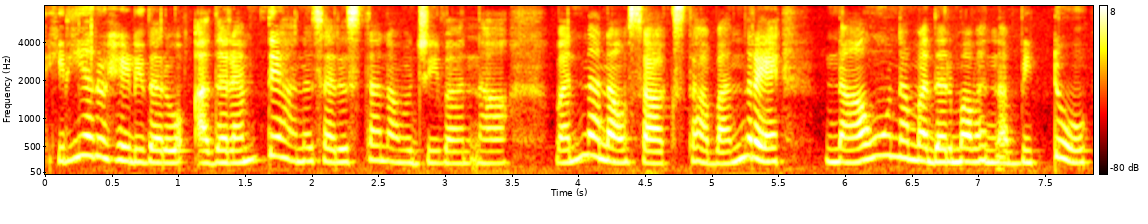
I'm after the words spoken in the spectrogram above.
ಹಿರಿಯರು ಹೇಳಿದರೋ, ಅದರಂತೆ ಅನುಸರಿಸ್ತಾ ನಾವು ಜೀವನವನ್ನು ನಾವು ಸಾಗಿಸ್ತಾ ಬಂದರೆ ನಾವು ನಮ್ಮ ಧರ್ಮವನ್ನು ಬಿಟ್ಟು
